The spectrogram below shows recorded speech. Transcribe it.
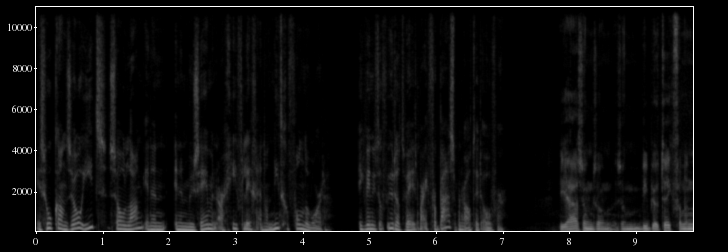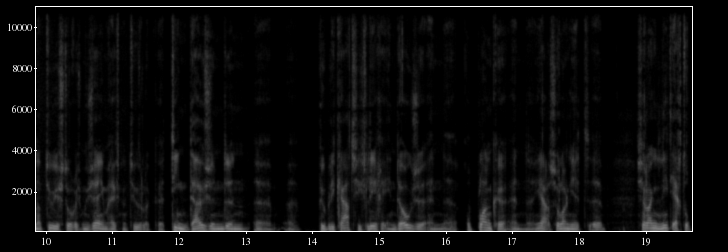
is hoe kan zoiets zo lang in een, in een museum, een archief liggen... en dan niet gevonden worden? Ik weet niet of u dat weet, maar ik verbaas me er altijd over. Ja, zo'n bibliotheek van een natuurhistorisch museum... heeft natuurlijk uh, tienduizenden uh, uh, publicaties liggen in dozen en op planken. En ja, zolang je, het, zolang je er niet echt op,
